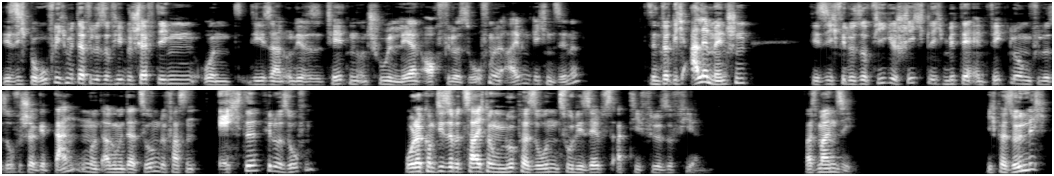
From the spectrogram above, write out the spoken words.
die sich beruflich mit der Philosophie beschäftigen und diese an Universitäten und Schulen lehren, auch Philosophen im eigentlichen Sinne? Sind wirklich alle Menschen, die sich philosophiegeschichtlich mit der Entwicklung philosophischer Gedanken und Argumentationen befassen, echte Philosophen? Oder kommt diese Bezeichnung nur Personen zu, die selbst aktiv philosophieren? Was meinen Sie? Ich persönlich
